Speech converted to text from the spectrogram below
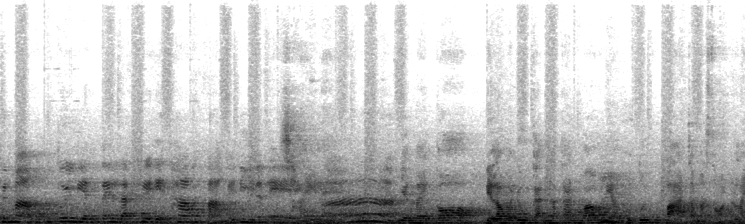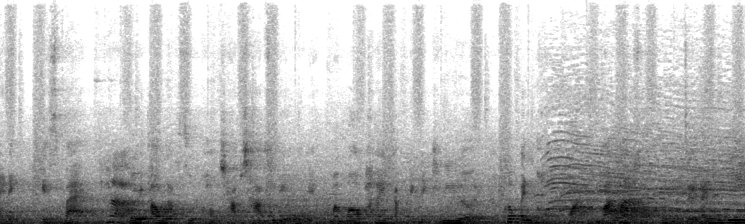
ขึ้นมา เพราะคุณตุ้ยเรียนเต้นและครีเอทท่าต่างๆได้ดีนั่นเองใช่แล้ว อ่า ยังไงก็เดี๋ยวเรามาดูกันล้วกันว่าวันนี้คุณตุ้ยคุณปาจะมาสอนอะไรเด็ก S แบค่ะ โดยเอาหลักสูตรของชาร์ปชาร์ปสตูดิโอเนี่ยมามอบให้กับเด็กๆที่นี่เลย เพื่อเป็นของขวัญว่าเราสองคนมาเจอได้ที่นี่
